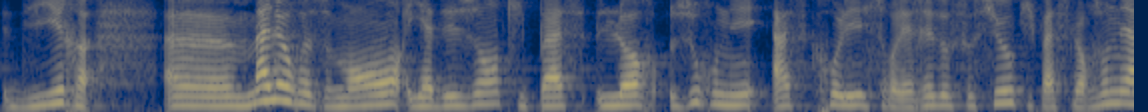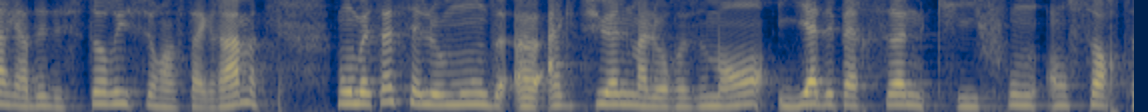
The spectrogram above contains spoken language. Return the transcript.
dire. Euh, malheureusement, il y a des gens qui passent leur journée à scroller sur les réseaux sociaux, qui passent leur journée à regarder des stories sur Instagram. Bon, ben ça, c'est le monde euh, actuel, malheureusement. Il y a des personnes qui font en sorte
